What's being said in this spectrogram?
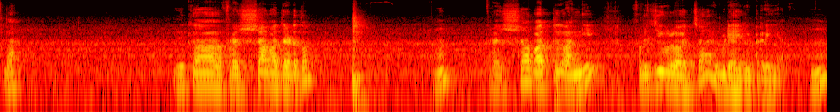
ദാ. இதுக்கா ஃப்ரெஷ்ஷாக பார்த்து எடுத்தோம் ஃப்ரெஷ்ஷாக பார்த்து வாங்கி ஃப்ரிட்ஜுக்குள்ளே வச்சா இப்படி ஆக்கி விட்டுறீங்க ம்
